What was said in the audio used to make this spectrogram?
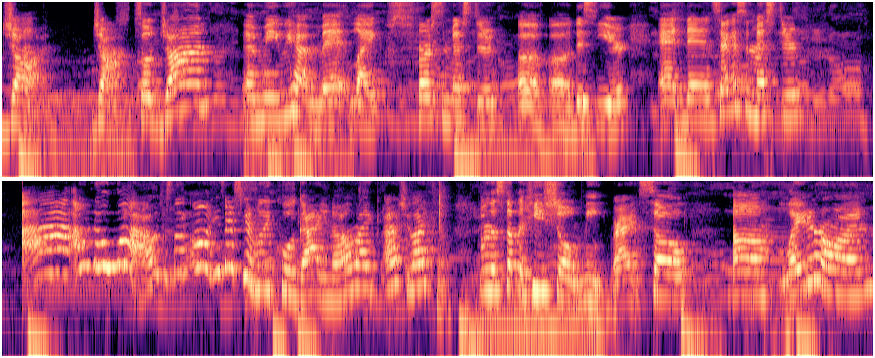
john John. So John and me, we had met like first semester of uh, this year, and then second semester, I I don't know why. I was just like, oh, he's actually a really cool guy, you know. I'm like, I actually like him from the stuff that he showed me, right? So um, later on,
